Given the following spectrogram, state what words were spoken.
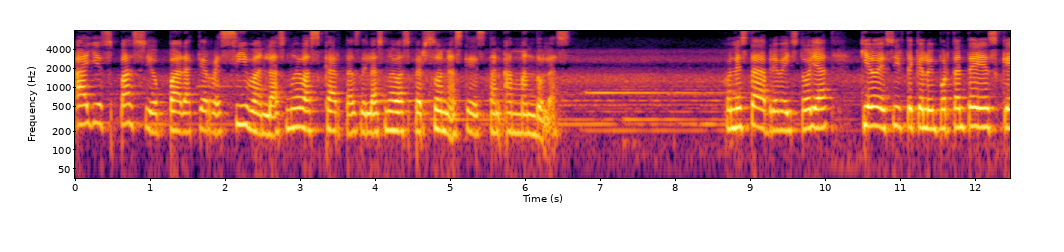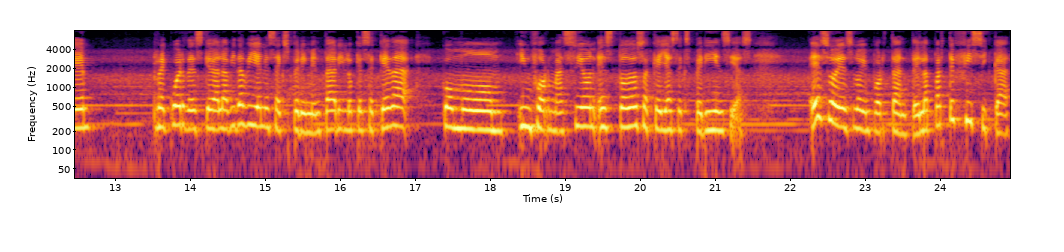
hay espacio para que reciban las nuevas cartas de las nuevas personas que están amándolas. Con esta breve historia quiero decirte que lo importante es que recuerdes que a la vida vienes a experimentar y lo que se queda como información es todas aquellas experiencias. Eso es lo importante. La parte física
